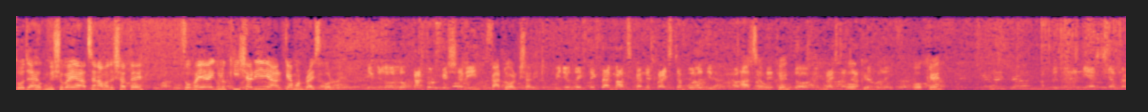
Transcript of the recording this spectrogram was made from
তো যাই হোক মিশু ভাইয়া আছেন আমাদের সাথে। তো ভাইয়া এগুলো কি শাড়ি আর কেমন প্রাইস করবে এগুলো হলো কাটওয়ার্কের শাড়ি। কাটওয়ার্ক শাড়ি। ভিডিও দেখতে দেখতে আমি মাঝখানে প্রাইসটা বলে দিব আচ্ছা, ওকে। ওকে ওকে। আপনাদের নিয়ে আসছি আমরা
